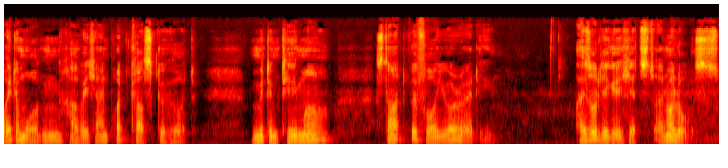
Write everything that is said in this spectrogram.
Heute Morgen habe ich einen Podcast gehört mit dem Thema Start before you are ready. Also lege ich jetzt einmal los.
